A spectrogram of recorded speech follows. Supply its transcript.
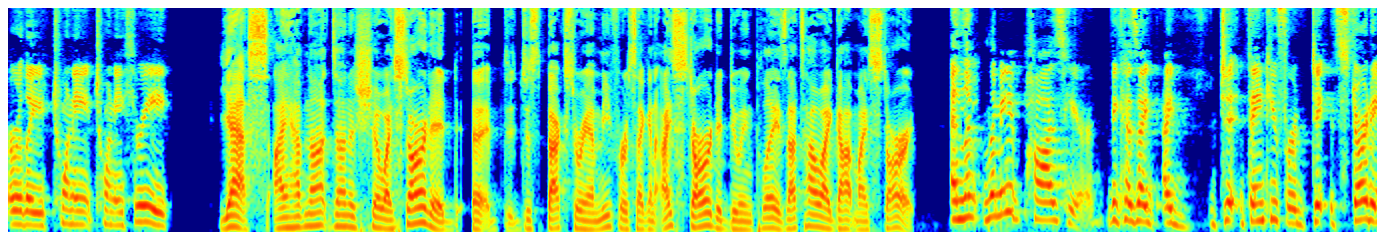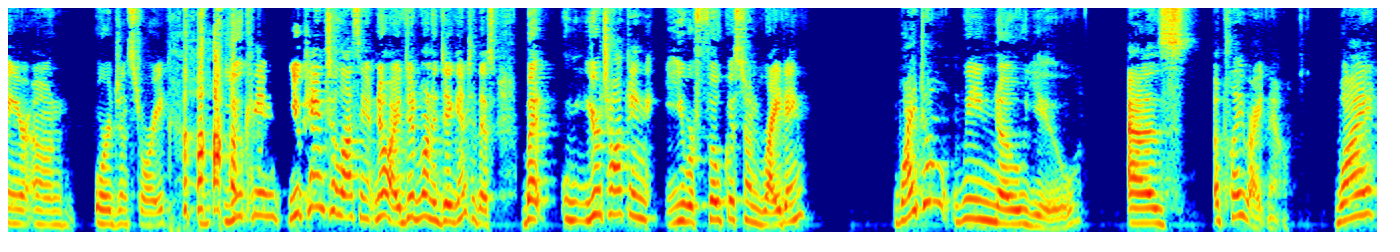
early 2023. Yes, I have not done a show. I started, uh, just backstory on me for a second. I started doing plays. That's how I got my start. And let, let me pause here because I, I d- thank you for di- starting your own origin story. you came you came to Los Angeles. No, I did want to dig into this, but you're talking you were focused on writing. Why don't we know you as a playwright now? Why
